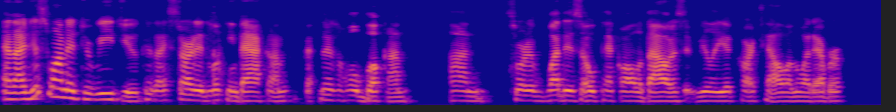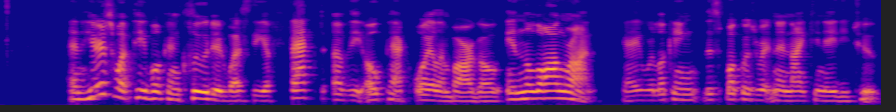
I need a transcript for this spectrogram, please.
And I just wanted to read you because I started looking back on there's a whole book on on sort of what is OPEC all about? Is it really a cartel and whatever? And here's what people concluded was the effect of the OPEC oil embargo in the long run. Okay, we're looking, this book was written in 1982.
